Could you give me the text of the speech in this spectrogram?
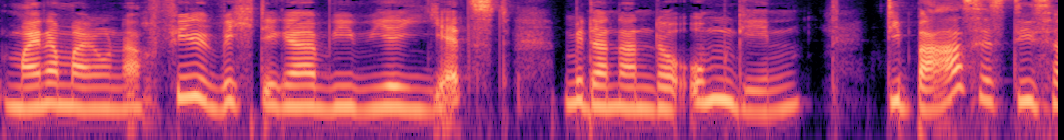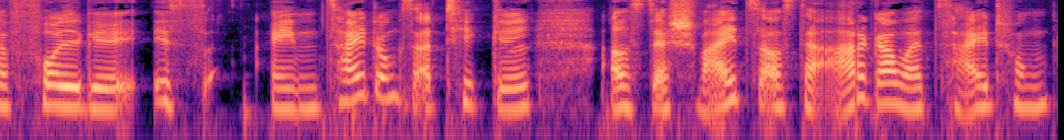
meiner Meinung nach viel wichtiger, wie wir jetzt miteinander umgehen. Die Basis dieser Folge ist ein Zeitungsartikel aus der Schweiz, aus der Aargauer Zeitung,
